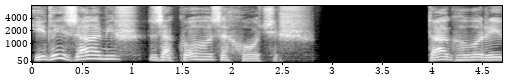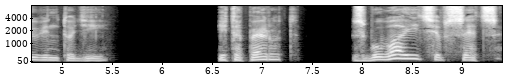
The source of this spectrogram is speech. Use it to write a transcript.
іди заміж, за кого захочеш. Так говорив він тоді. І тепер от збувається все це.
